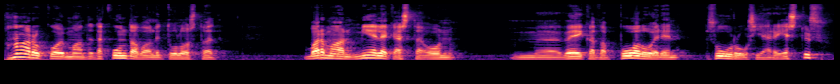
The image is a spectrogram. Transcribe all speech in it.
haarukoimaan tätä kuntavaalitulosta, että varmaan mielekästä on mm, veikata puolueiden suuruusjärjestys,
